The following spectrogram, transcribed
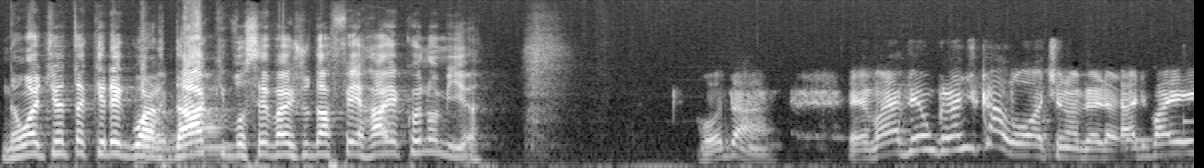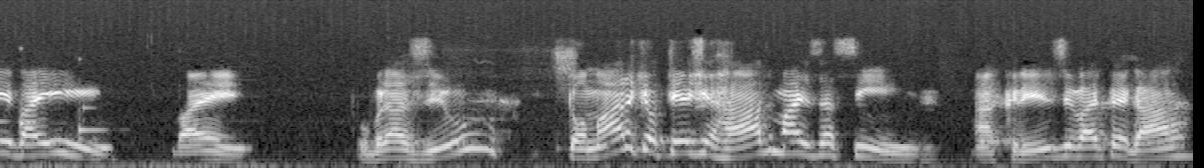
Não adianta querer guardar Rodar. que você vai ajudar a ferrar a economia. Rodar. É, vai haver um grande calote, na verdade. Vai, vai, vai. O Brasil, tomara que eu esteja errado, mas assim, a crise vai pegar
